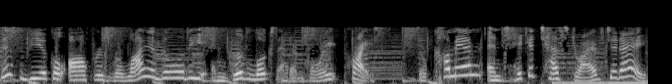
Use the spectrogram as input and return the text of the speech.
This vehicle offers reliability and good looks at a great price. So come in and take a test drive today.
